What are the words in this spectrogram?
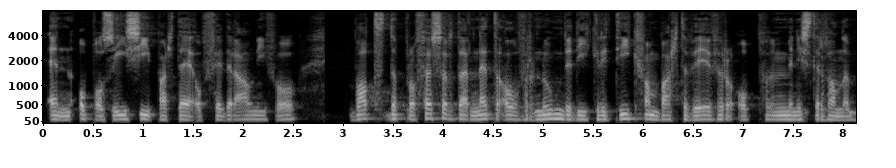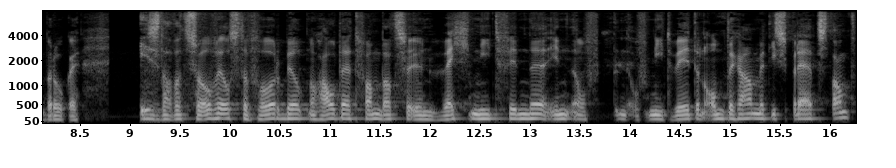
en oppositiepartij op federaal niveau. Wat de professor daarnet al vernoemde, die kritiek van Bart de Wever op minister Van den Broeke. Is dat het zoveelste voorbeeld nog altijd van dat ze hun weg niet vinden in, of, of niet weten om te gaan met die spreidstand?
